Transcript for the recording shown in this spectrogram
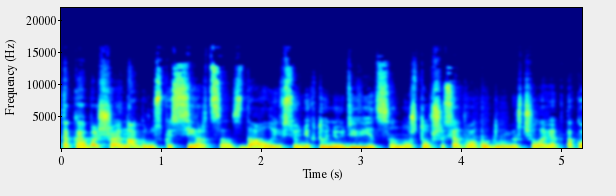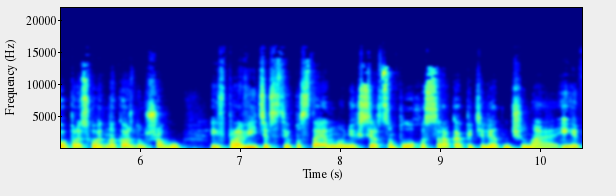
Такая большая нагрузка сердца сдала, и все. Никто не удивится. Ну что, в 62 года умер человек. Такое происходит на каждом шагу. И в правительстве постоянно у них сердцем плохо с 45 лет начиная. И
